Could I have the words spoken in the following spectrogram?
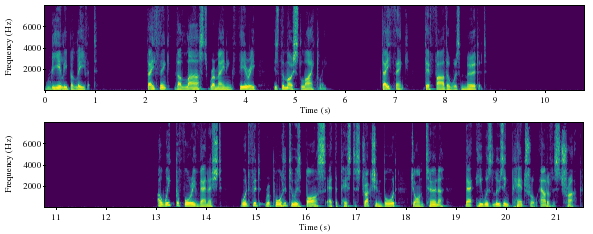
really believe it. They think the last remaining theory is the most likely. They think their father was murdered. A week before he vanished, Woodford reported to his boss at the Pest Destruction Board, John Turner, that he was losing petrol out of his truck.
